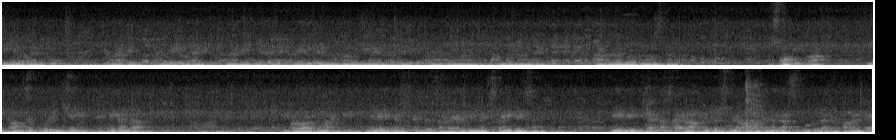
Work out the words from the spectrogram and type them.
విజయరావు గారికి అలాగే ఎంపీడీఓ గారికి అలాగే వేదిక వేదిక మీద ఉన్న గౌరవనీయులైనటువంటి నా అందరికీ నా హృదయపూర్వక నమస్కారం స్వామిత్వ ఈ కాన్సెప్ట్ గురించి టెక్నికల్గా ఇప్పటి వరకు మనకి ఇంజనీరింగ్ అసిస్టెంట్ సర్వేయర్ వీళ్ళు ఎక్స్ప్లెయిన్ చేశారు. దీన్ని క్షేత్రస్థాయిలో అర్థం చేసుకునే వాళ్ళ నిజంగా సింపుల్గా చెప్పాలంటే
